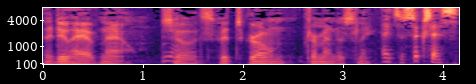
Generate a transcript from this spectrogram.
They do have now. Yeah. So it's it's grown tremendously. It's a success.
